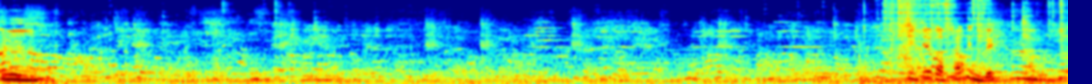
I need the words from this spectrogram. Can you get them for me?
음. 사기인데? 음.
